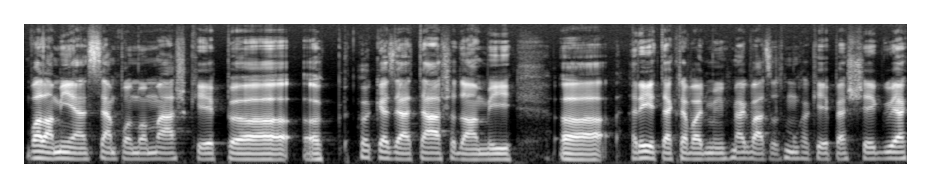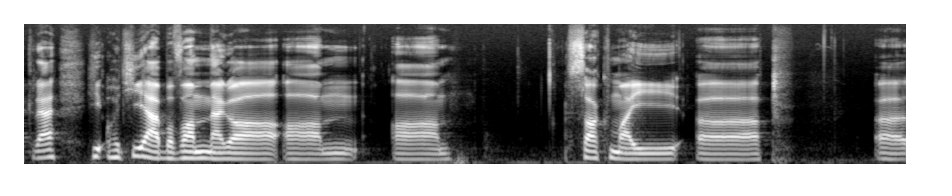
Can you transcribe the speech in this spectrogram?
valamilyen szempontból másképp ö, ö, kezelt társadalmi ö, rétekre, vagy mondjuk megváltozott munkaképességűekre, hi, hogy hiába van meg a, a, a szakmai ö, ö,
